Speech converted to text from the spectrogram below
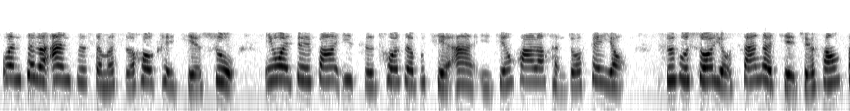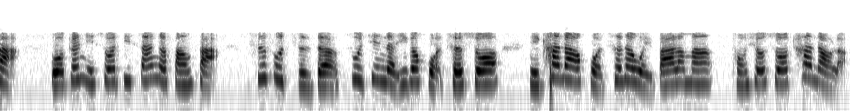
问这个案子什么时候可以结束，因为对方一直拖着不结案，已经花了很多费用。师傅说有三个解决方法，我跟你说第三个方法。师傅指着附近的一个火车说：“你看到火车的尾巴了吗？”同修说：“看到了。”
